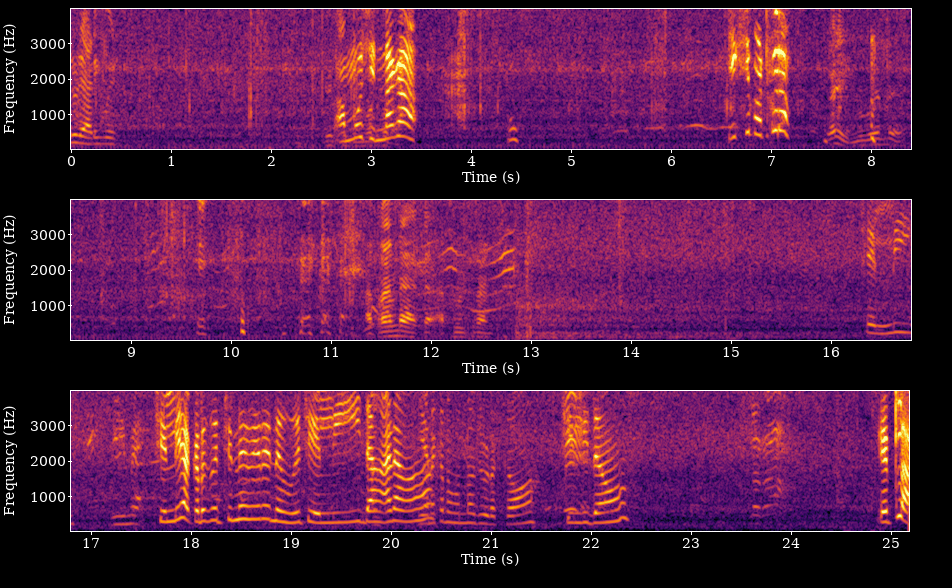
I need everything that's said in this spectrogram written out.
చూడు అమ్ము చిన్నగా. ఈక్ష పట్టుకురా. చెల్లి. చెల్లి అక్కడికి వచ్చిందే వేరే నువ్వు చెల్లి దాడా. వెనక నువ్వు ఉన్నావు చూడక్క. చెల్లిదా? ఎట్లా?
